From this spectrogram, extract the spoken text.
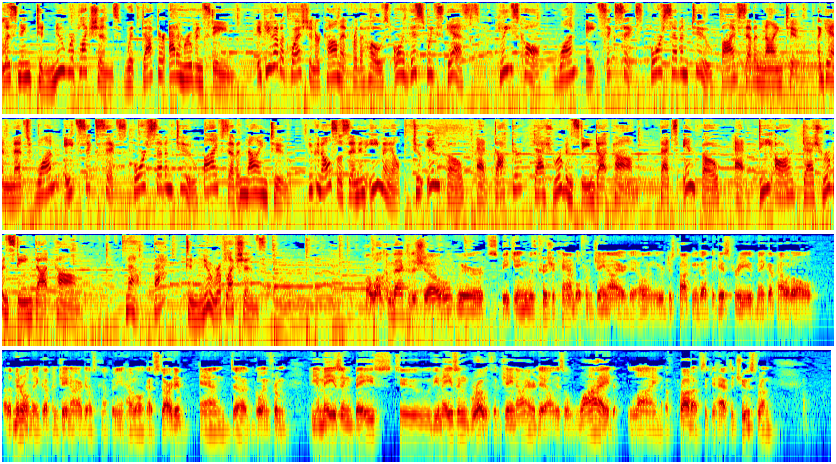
Are listening to New Reflections with Dr. Adam Rubinstein. If you have a question or comment for the host or this week's guests, please call 1 866 472 5792. Again, that's 1 866 472 5792. You can also send an email to info at dr rubinstein.com. That's info at dr rubinstein.com. Now, back to New Reflections. Well, welcome back to the show. We're speaking with Tricia Campbell from Jane Iredale, and we were just talking about the history of makeup, how it all, uh, the mineral makeup in Jane Iredale's company, and how it all got started, and uh, going from the amazing base to the amazing growth of Jane Iredale. And there's a wide line of products that you have to choose from.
